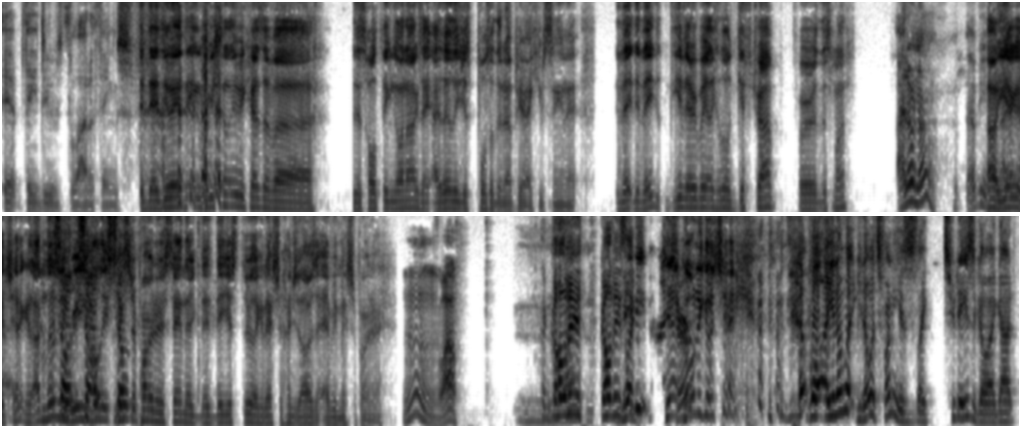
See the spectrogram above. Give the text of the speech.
It, they do a lot of things Did they do anything recently because of uh this whole thing going on? Because I, I literally just pulled something up here. I keep seeing it. Did they, did they give everybody like a little gift drop for this month? i don't know that'd be Oh, yeah, gotta I- go I- check. 'cause I'm literally So- reading so- all these so- Mixer partners saying they, they they just threw like an extra hundred dollars at every Mixer partner. Mm, wow. Mm, Goldie, Goldie's like, Yeah, Sure. Goldie, go check. well, you know what? You know what's funny is like two days ago, I got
